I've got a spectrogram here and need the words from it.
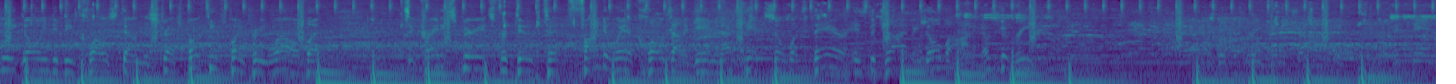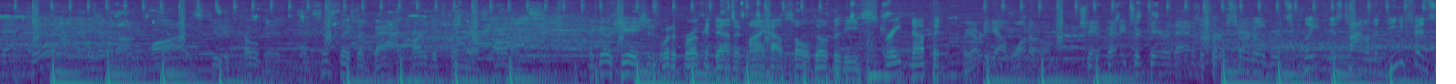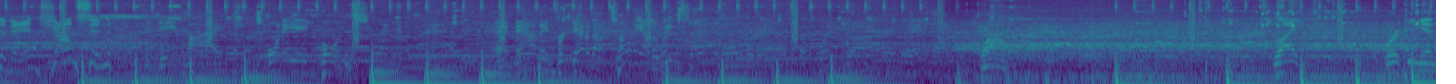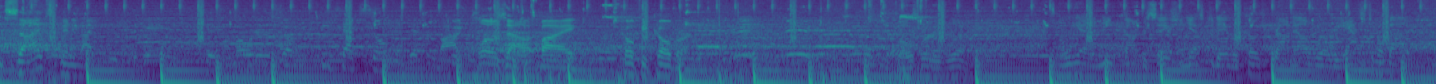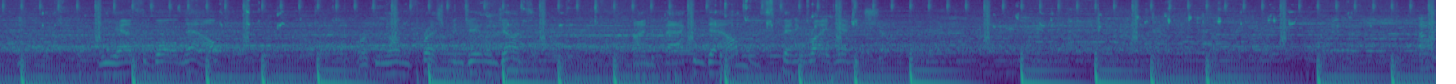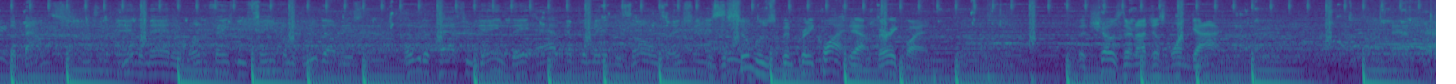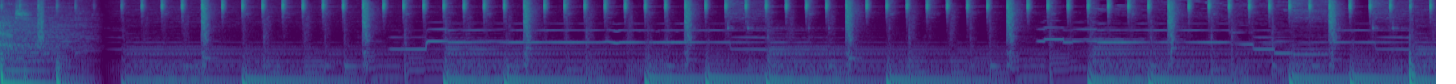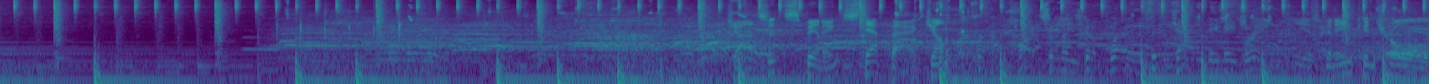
Probably going to be close down the stretch. Both teams playing pretty well, but it's a great experience for Duke to find a way to close out a game, and that's it. So what's there is the drive and go behind. That was a good read. due to COVID. And since they've been back, part of it's been their opponents. Negotiations would have broken down in my household over the straighten up and We already got one of them. Champagnie took care of that in the first. Turnover. It's Clayton this time on the defensive end. Johnson. The game high, 28 points. And now they forget about Tony on the weak side. Wow. Right. Working inside, spinning. good closeout by Kofi Cockburn. yesterday with Coach Brownell where we asked him about. He has the ball now. Working on the freshman Jalen Johnson. Trying to back him down. Spinning right-handed shot. Off the bounce. He's the man. And one of the things we've seen from the Blue Devils over the past few games, they have implemented the zone. So interesting to see. Sumu's been pretty quiet. Yeah, very quiet. But shows they're not just one guy. Spinning, step back, jump. He has been in control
